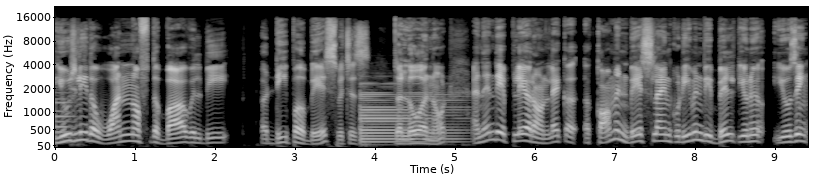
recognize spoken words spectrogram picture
Usually the one of the bar will be a deeper bass, which is the lower note, and then they play around like a, a common bass line could even be built, you know, using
